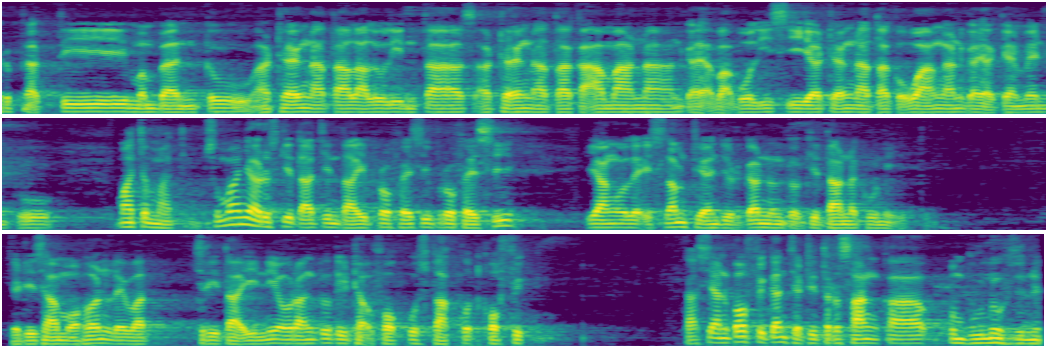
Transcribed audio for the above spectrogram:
berbakti, membantu, ada yang nata lalu lintas, ada yang nata keamanan kayak Pak Polisi, ada yang nata keuangan kayak Kemenku, macam-macam. Semuanya harus kita cintai profesi-profesi yang oleh Islam dianjurkan untuk kita nekuni itu. Jadi saya mohon lewat cerita ini orang itu tidak fokus takut covid Kasihan Covid kan jadi tersangka pembunuh sini.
